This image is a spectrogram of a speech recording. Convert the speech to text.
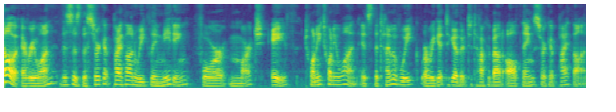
Hello everyone, this is the CircuitPython weekly meeting for March 8th, 2021. It's the time of week where we get together to talk about all things CircuitPython.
